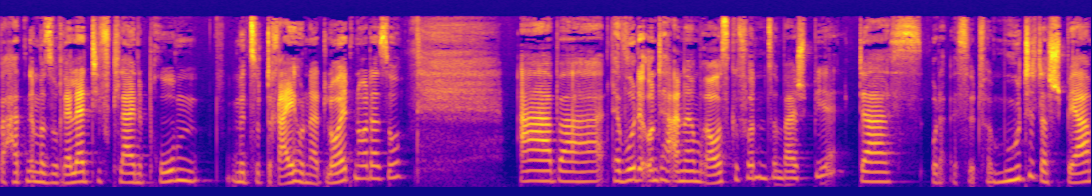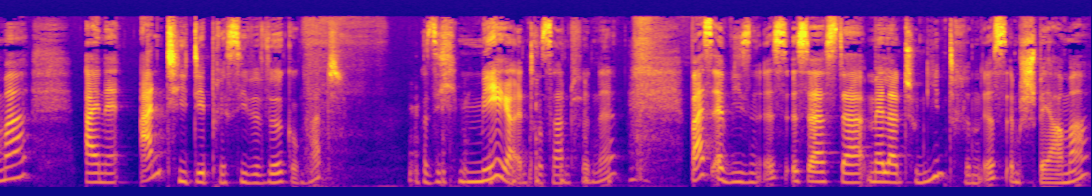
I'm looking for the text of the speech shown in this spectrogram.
hatten immer so relativ kleine Proben mit so 300 Leuten oder so. Aber da wurde unter anderem rausgefunden zum Beispiel, dass, oder es wird vermutet, dass Sperma eine antidepressive Wirkung hat, was ich mega interessant finde. Was erwiesen ist, ist, dass da Melatonin drin ist im Sperma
